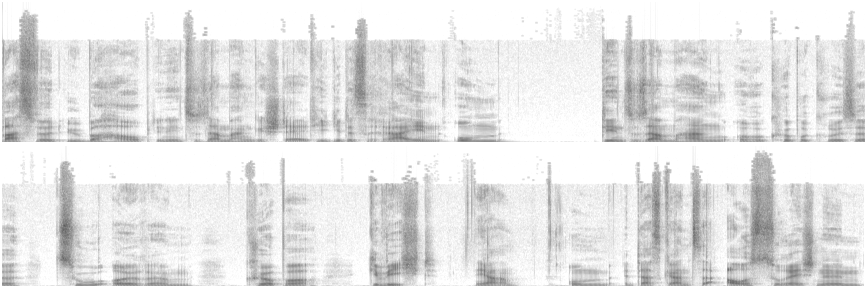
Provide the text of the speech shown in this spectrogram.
was wird überhaupt in den Zusammenhang gestellt. Hier geht es rein um den Zusammenhang eurer Körpergröße zu eurem Körpergewicht. Ja, um das Ganze auszurechnen,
